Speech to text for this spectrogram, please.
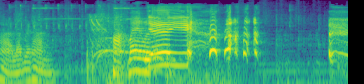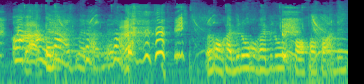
หาแล้วไม่ทันหักแม่งเลย เย้ไม่ได้ ไม่ทันไม่ทันไม่ทันเออของใครไม่รู้ของใครไม่รู้ขอขอขออันนึง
